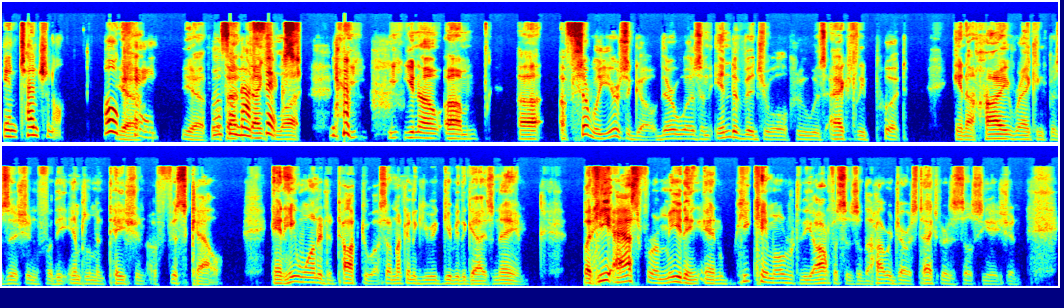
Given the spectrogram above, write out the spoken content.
intentional. Okay. Yeah. Yeah, well, th- not thanks fixed. a lot. Yeah. You, you know, um, uh, uh, several years ago, there was an individual who was actually put in a high-ranking position for the implementation of Fiscal, and he wanted to talk to us. I'm not going to give you, give you the guy's name, but he asked for a meeting, and he came over to the offices of the Howard Jarvis Taxpayers Association,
